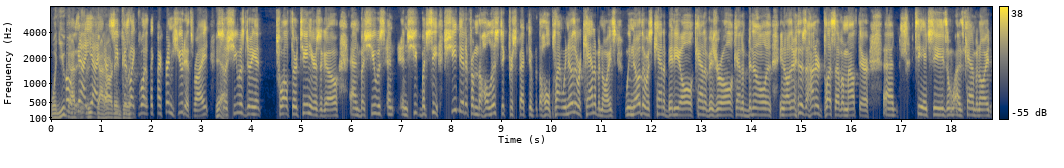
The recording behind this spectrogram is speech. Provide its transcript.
when you Oh got yeah, yeah, got yeah. hard See, into because like like my friend Judith, right? Yeah. So she was doing it 12, 13 years ago, and but she was and, and she but see she did it from the holistic perspective of the whole plant. We know there were cannabinoids. We know there was cannabidiol, cannabidiol, cannabinol, and you know there, there's a hundred plus of them out there, and THC is a cannabinoid,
